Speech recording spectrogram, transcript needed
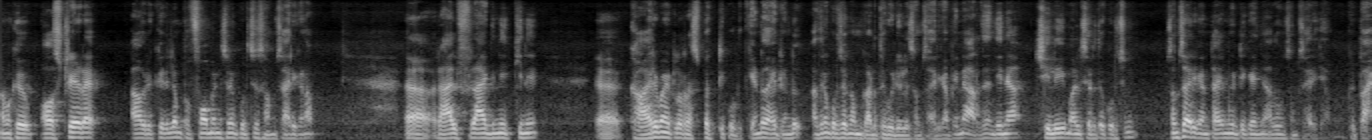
നമുക്ക് ഓസ്ട്രിയയുടെ ആ ഒരു കിടിലം പെർഫോമൻസിനെ കുറിച്ച് സംസാരിക്കണം. റാൽഫ് റാഗ്നിക്കിന് കാര്യമായിട്ടുള്ള റെസ്പെക്റ്റ് കൊടുക്കേണ്ടതായിട്ടുണ്ട്. അതിനെക്കുറിച്ച് നമുക്ക് അടുത്ത വീഡിയോയിൽ സംസാരിക്കാം. പിന്നെ അർജന്റീന ചിലി മത്സരത്തെക്കുറിച്ചും സംസാരിക്കാം. ടൈം കിട്ടിക്കഴിഞ്ഞാൽ അതും സംസാരിക്കാം. ഗുഡ് ബൈ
